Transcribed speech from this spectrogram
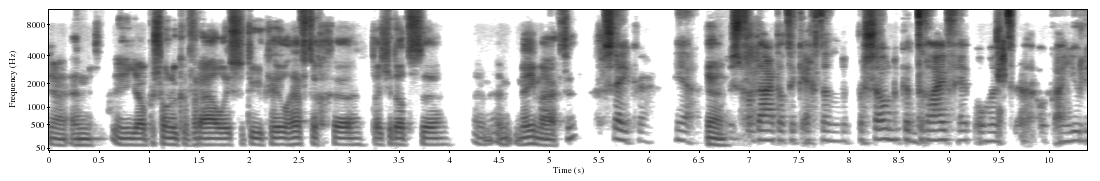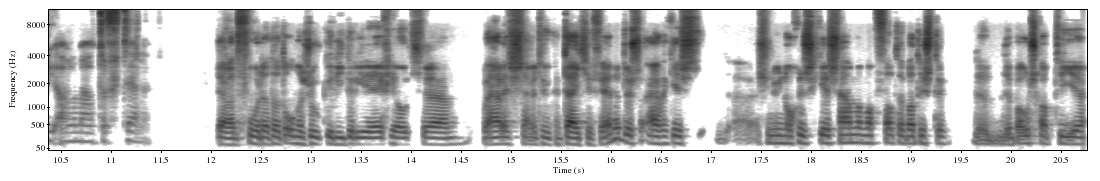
ja, en in jouw persoonlijke verhaal is het natuurlijk heel heftig uh, dat je dat uh, meemaakte. Zeker, ja. ja. Dus vandaar dat ik echt een persoonlijke drive heb om het uh, ook aan jullie allemaal te vertellen. Ja, want voordat het onderzoek in die drie regio's uh, klaar is, zijn we natuurlijk een tijdje verder. Dus eigenlijk is, als je nu nog eens een keer samen mag vatten, wat is de, de, de boodschap die, uh,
